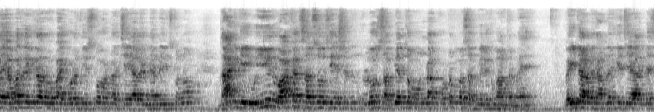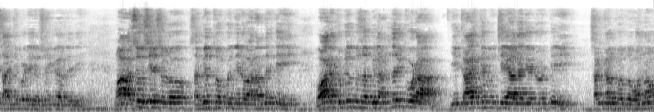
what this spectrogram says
మేము ఎవరి దగ్గర రూపాయి కూడా తీసుకోకుండా చేయాలని నిర్ణయించుకున్నాం. దానికి ఉయ్యూరు వాకర్స్ అసోసియేషన్లో సభ్యత్వం ఉన్న కుటుంబ సభ్యులకు మాత్రమే. బయట వాళ్ళకి అందరికీ చేయాలంటే సాధ్యపడే విషయం కాదు ఇది. మా అసోసియేషన్లో సభ్యత్వం పొందిన వారందరికీ వారి కుటుంబ సభ్యులందరికీ కూడా ఈ కార్యక్రమం చేయాలనేటువంటి సంకల్పంతో ఉన్నాం.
